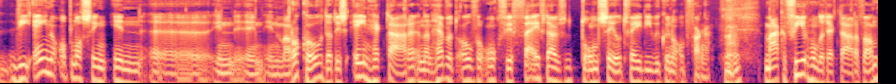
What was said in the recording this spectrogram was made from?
die ene oplossing in, eh, in, in, in Marokko, dat is één hectare. En dan hebben we het over ongeveer 5000 ton CO2 die we kunnen opvangen. Maken 400 hectare van,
